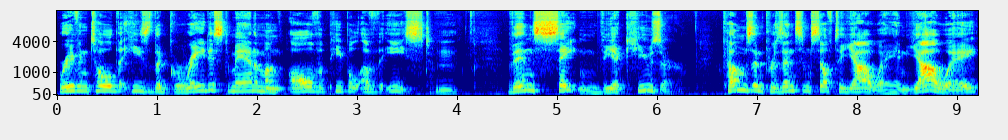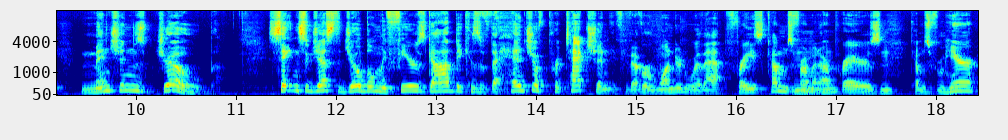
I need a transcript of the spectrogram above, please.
We're even told that he's the greatest man among all the people of the East. Hmm. Then Satan, the accuser, comes and presents himself to Yahweh, and Yahweh mentions Job. Satan suggests that Job only fears God because of the hedge of protection. If you've ever wondered where that phrase comes from in our mm-hmm. prayers, it comes from here.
